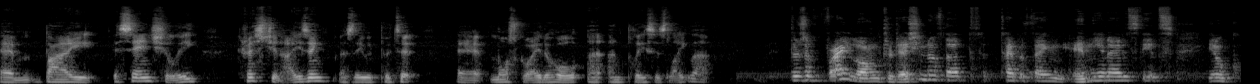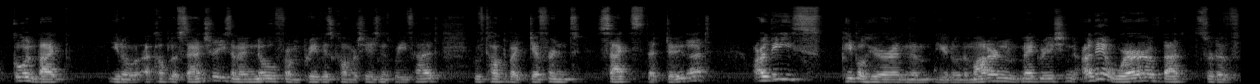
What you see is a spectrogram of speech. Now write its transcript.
um, by essentially Christianizing, as they would put it, uh, Moscow, Idaho, and, and places like that. There's a very long tradition of that type of thing in the United States. You know, going back, you know, a couple of centuries, and I know from previous conversations we've had, we've talked about different sects that do that. Are these people who are in the, you know, the modern migration, are they aware of that sort of,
